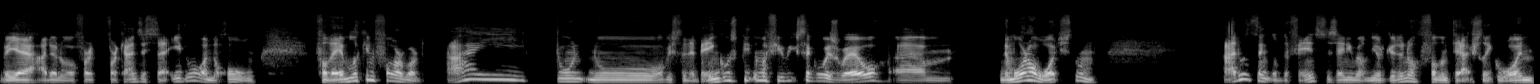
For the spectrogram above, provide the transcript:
but yeah, I don't know for for Kansas City though on the whole, for them looking forward, I don't know. Obviously, the Bengals beat them a few weeks ago as well. Um, the more I watch them, I don't think their defence is anywhere near good enough for them to actually go on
